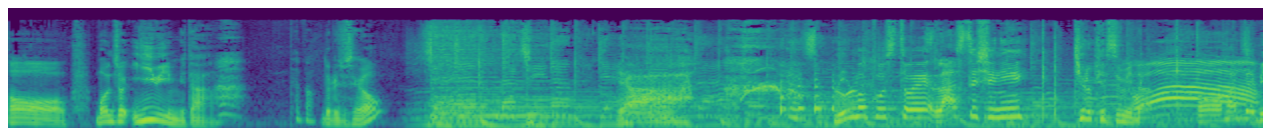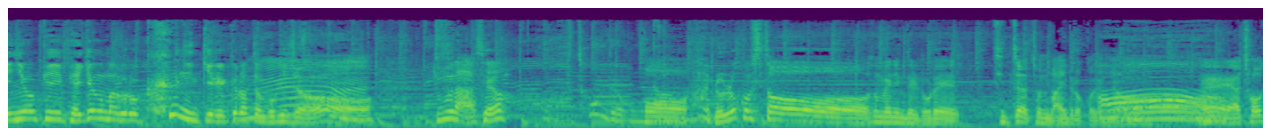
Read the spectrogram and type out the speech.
어, 먼저 2위입니다. 대박. 노래 주세요. 야 롤러코스터의 Last Scene이 기록했습니다. 와. 어, 한때 미니홈피 배경음악으로 큰 인기를 끌었던 곡이죠. 두 분 아세요? 처음 들어봅니다. 어, 롤러코스터 선배님들 노래 진짜 전 많이 들었거든요. 어. 네, 아, 저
